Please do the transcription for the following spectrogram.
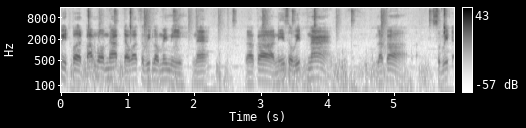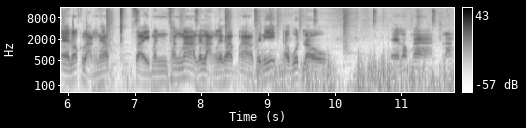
ปิดเปิดปั๊มลมนะครับ แต่ว่าสวิตช์เราไม่มีนะแล้วก็นี้สวิตช์หน้า แล้วก็สวิตช์แอร์ล็อกหลังนะครับ ใส่มันทั้งหน้าและหลังเลยครับอ่าทีนี้อาวุธเราแอร์ล็อกหน้าหลัง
